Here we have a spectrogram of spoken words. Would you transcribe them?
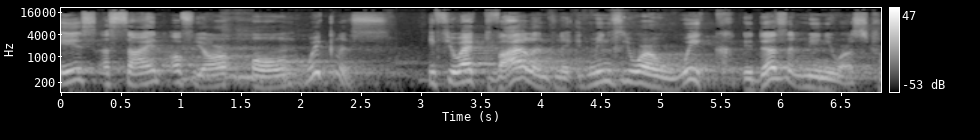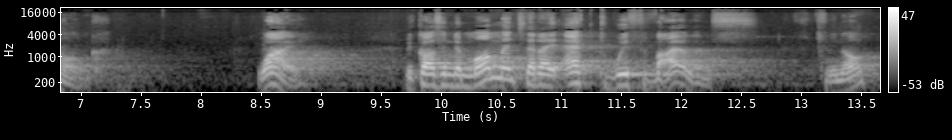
is a sign of your own weakness. If you act violently, it means you are weak. It doesn't mean you are strong. Why? Because in the moment that I act with violence, you know,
